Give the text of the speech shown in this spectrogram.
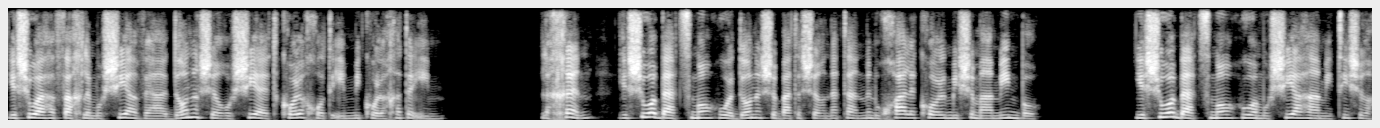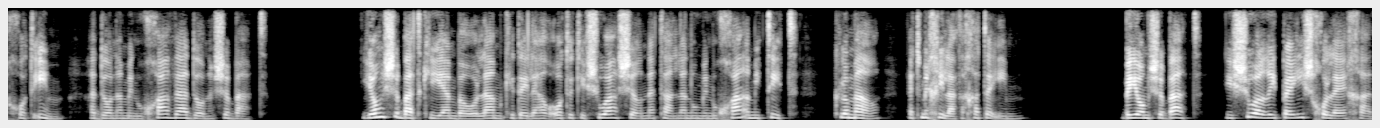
ישוע הפך למושיע והאדון אשר הושיע את כל החוטאים מכל החטאים. לכן, ישוע בעצמו הוא אדון השבת אשר נתן מנוחה לכל מי שמאמין בו. ישוע בעצמו הוא המושיע האמיתי של החוטאים, אדון המנוחה ואדון השבת. יום שבת קיים בעולם כדי להראות את ישוע אשר נתן לנו מנוחה אמיתית, כלומר, את מחילת החטאים. ביום שבת, ישוע ריפא איש חולה אחד.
